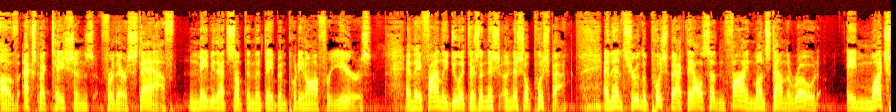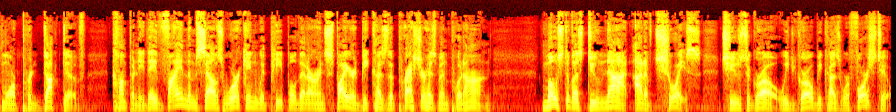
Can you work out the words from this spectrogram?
of expectations for their staff, maybe that's something that they've been putting off for years and they finally do it, there's initial, initial pushback. And then through the pushback, they all of a sudden find months down the road a much more productive company. They find themselves working with people that are inspired because the pressure has been put on. Most of us do not, out of choice, choose to grow. We grow because we're forced to.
